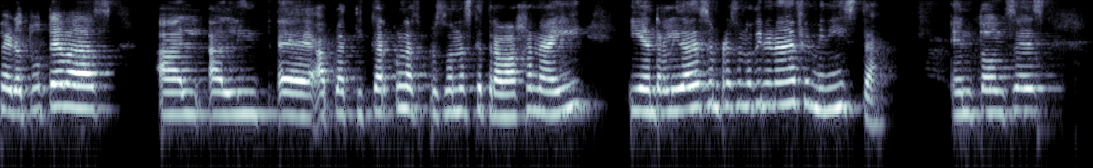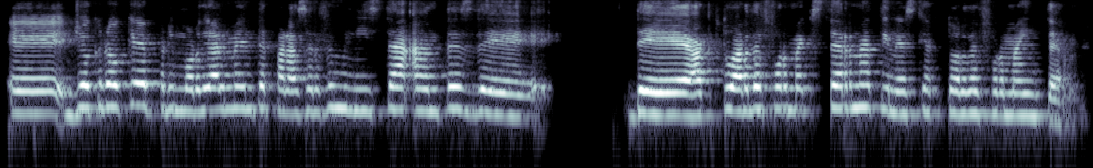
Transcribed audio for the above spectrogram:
pero tú te vas al, eh, a platicar con las personas que trabajan ahí y en realidad esa empresa no tiene nada de feminista. Entonces, eh, yo creo que primordialmente para ser feminista, antes de, de actuar de forma externa, tienes que actuar de forma interna.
